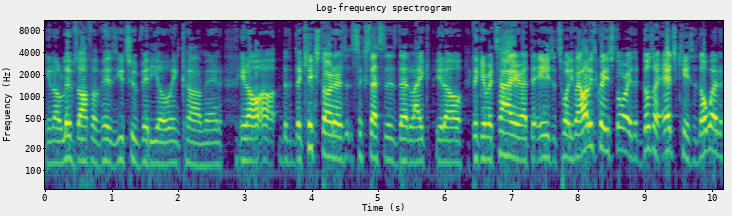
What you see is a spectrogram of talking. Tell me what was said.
you know lives off of his YouTube video income, and you know uh, the, the Kickstarter successes that like you know they can retire at the age of 25. All these crazy stories, that those are edge cases. No one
